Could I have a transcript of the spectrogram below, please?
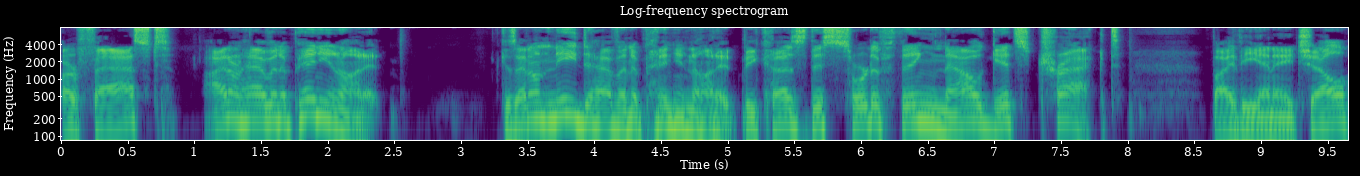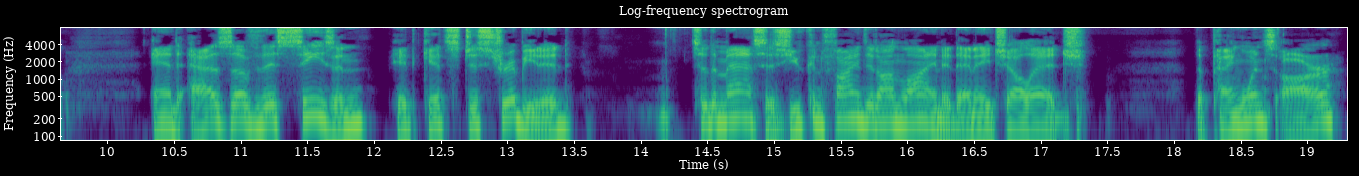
are fast. I don't have an opinion on it because I don't need to have an opinion on it because this sort of thing now gets tracked by the NHL. And as of this season, it gets distributed to the masses. You can find it online at NHL Edge. The Penguins are,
